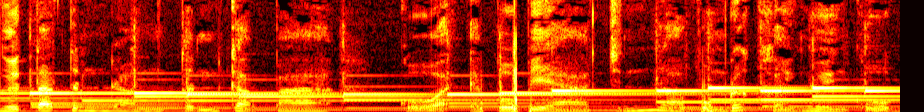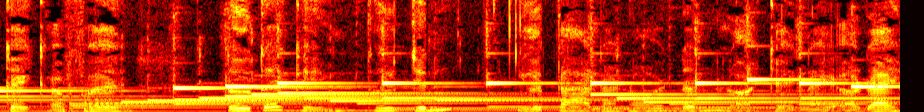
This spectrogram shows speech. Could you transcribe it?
Người ta tin rằng tỉnh Kapa của Ethiopia chính là vùng đất khởi nguyên của cây cà phê từ thế kỷ thứ 9, người ta đã nói đến loại cây này ở đây.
